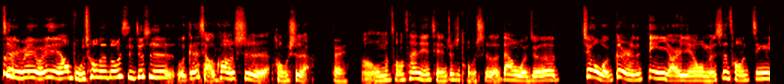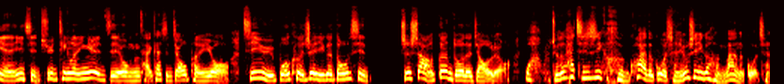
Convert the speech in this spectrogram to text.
这里面有一点要补充的东西，就是我跟小矿是同事。对，嗯，我们从三年前就是同事了，但我觉得。就我个人的定义而言，我们是从今年一起去听了音乐节，我们才开始交朋友。基于播客这一个东西之上，更多的交流。哇，我觉得它其实是一个很快的过程，又是一个很慢的过程。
